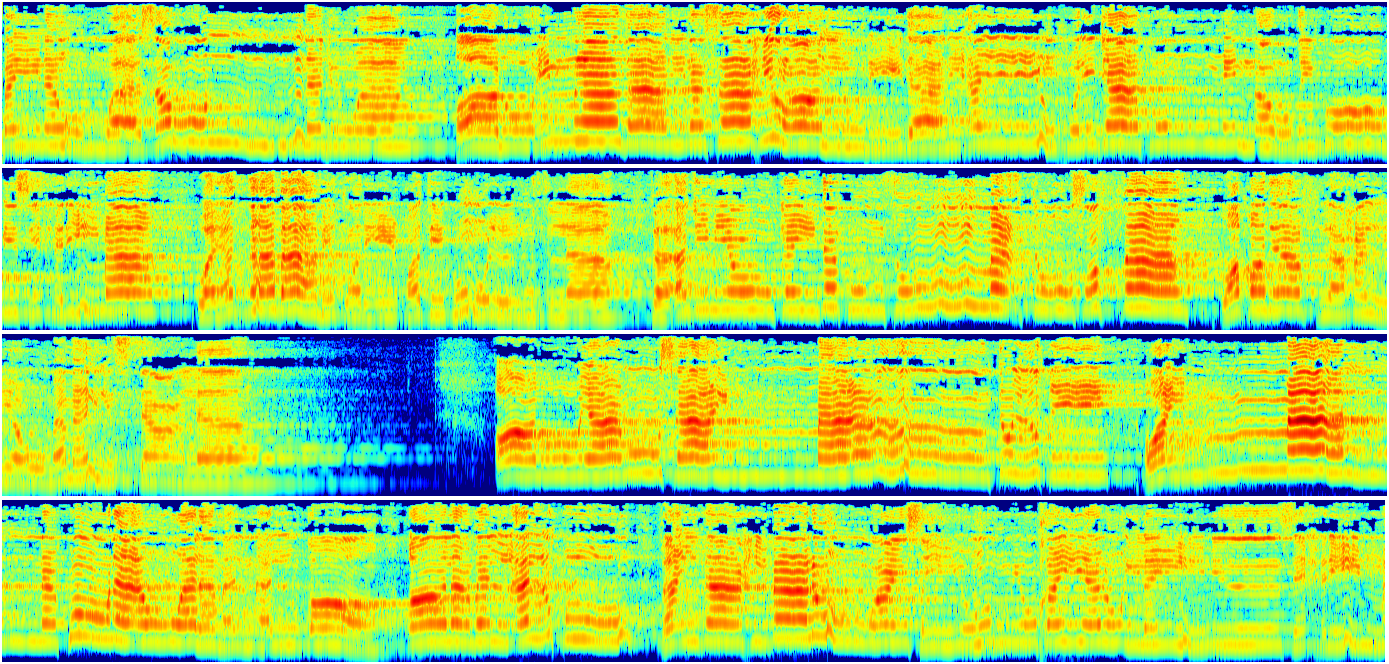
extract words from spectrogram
بَيْنَهُمْ وَأَسَرُّوا النَّجْوَىٰ قَالُوا إِنْ هَٰذَانِ لَسَاحِرَانِ يُرِيدَانِ أَن يُخْرِجَاكُم مِّنْ أَرْضِكُم بِسِحْرِهِمَا وَيَذْهَبَا بِطَرِيقَتِكُمُ الْمُثْلَىٰ فَأَجْمِعُوا كَيْدَكُمْ ثُمَّ ائْتُوا صَفًّا ۚ وَقَدْ أَفْلَحَ الْيَوْمَ مَنِ اسْتَعْلَىٰ. قَالُوا يَا مُوسَىٰ إِمَّا أَن تُلْقِيَ وَإِمَّا أَن نَّكُونَ أَوَّلَ مَنْ أَلْقَىٰ. قَالَ بَلْ أَلْقُوا ۖ فَإِذَا حِبَالُهُمْ وَعِصِيُّهُمْ يُخَيَّلُ إِلَيْهِ مِن سِحْرِهِمْ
